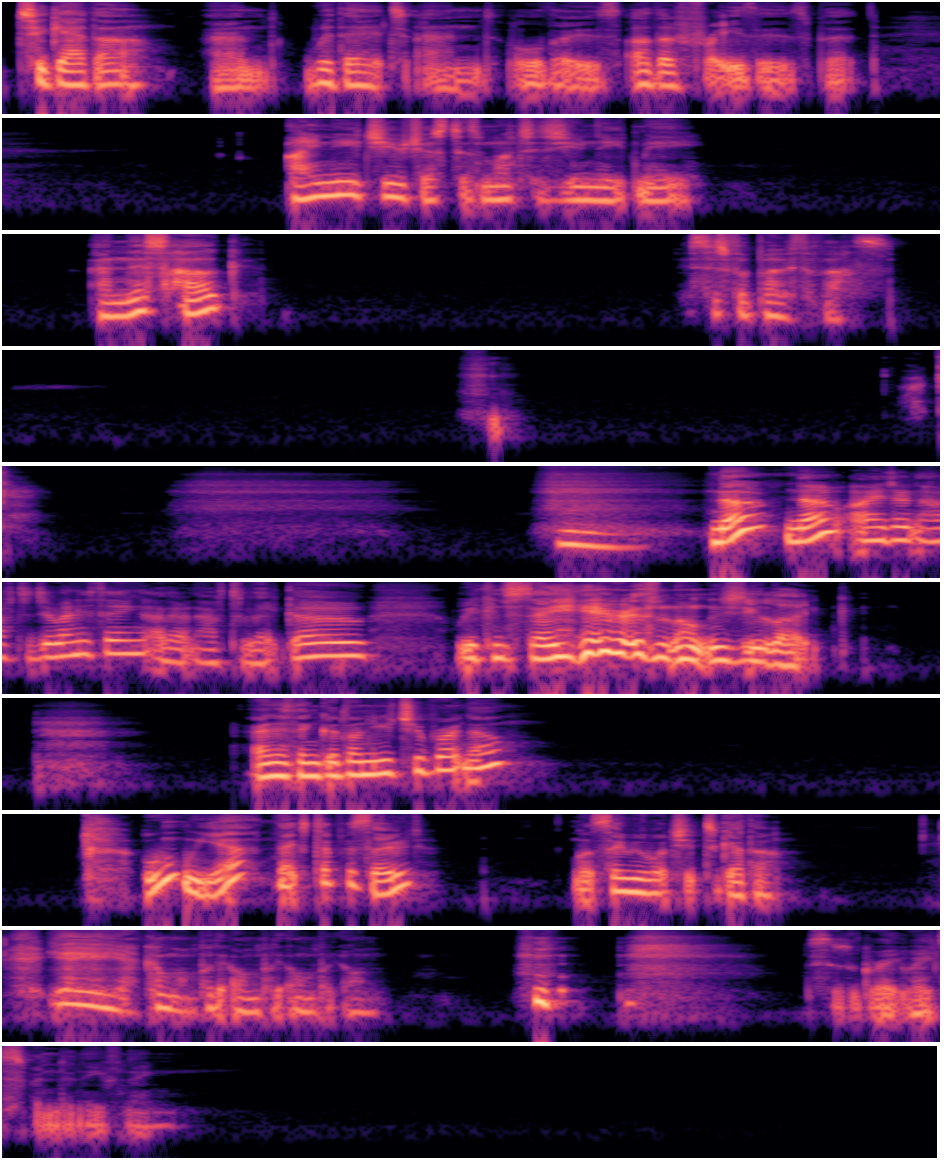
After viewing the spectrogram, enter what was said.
together and with it and all those other phrases, but I need you just as much as you need me. And this hug, this is for both of us. okay. Hmm. No, no, I don't have to do anything. I don't have to let go. We can stay here as long as you like. Anything good on YouTube right now? Oh, yeah, next episode. Let's say we watch it together. Yeah, yeah, yeah. Come on, put it on, put it on, put it on. this is a great way to spend an evening.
